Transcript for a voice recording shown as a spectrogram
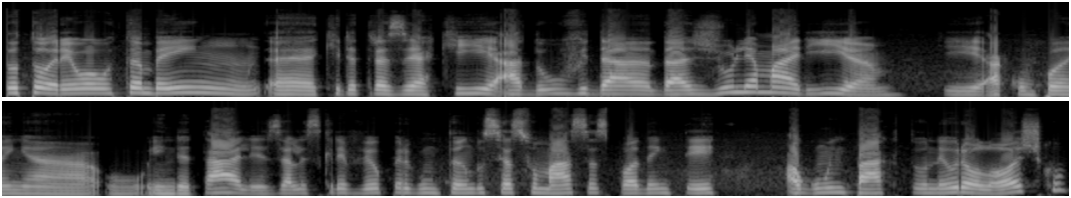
Doutor, eu também é, queria trazer aqui a dúvida da Júlia Maria, que acompanha o Em Detalhes. Ela escreveu perguntando se as fumaças podem ter algum impacto neurológico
